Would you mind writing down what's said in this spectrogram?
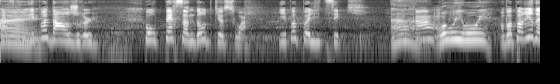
Parce qu'il n'est pas dangereux pour personne d'autre que soi. Il n'est pas politique. Ah, on- oui, oui, oui, oui. On va pas rire de.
